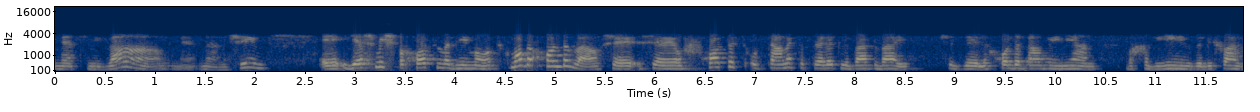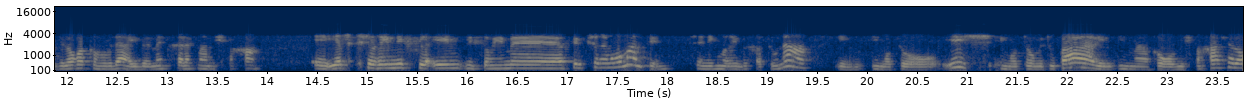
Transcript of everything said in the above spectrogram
מהסביבה, מהאנשים. יש משפחות מדהימות, כמו בכל דבר, ש, שהופכות את אותה מטפלת לבת בית, שזה לכל דבר ועניין. בחגים ובכלל, זה לא רק עבודה, היא באמת חלק מהמשפחה. יש קשרים נפלאים, לפעמים אפילו קשרים רומנטיים, שנגמרים בחתונה, עם, עם אותו איש, עם אותו מטופל, עם, עם הקרוב משפחה שלו.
